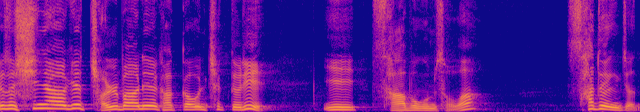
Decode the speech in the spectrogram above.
그래서 신약의 절반에 가까운 책들이 이 사복음서와 사도행전,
